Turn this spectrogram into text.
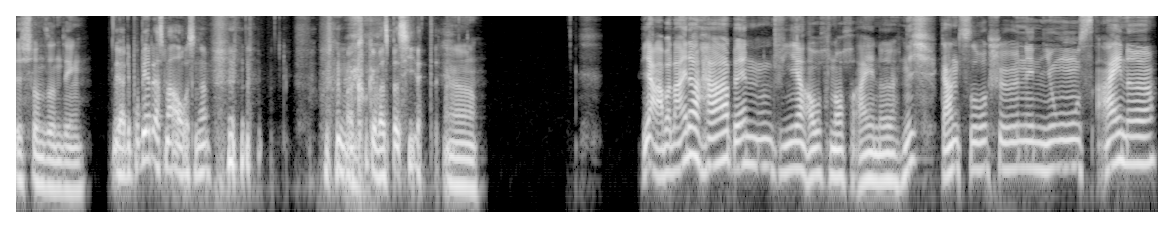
ist schon so ein Ding. Ja, die probiert erstmal aus, ne? mal gucken, was passiert. Ja. Ja, aber leider haben wir auch noch eine nicht ganz so schöne News. Eine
